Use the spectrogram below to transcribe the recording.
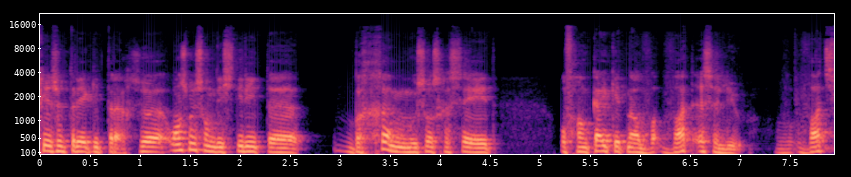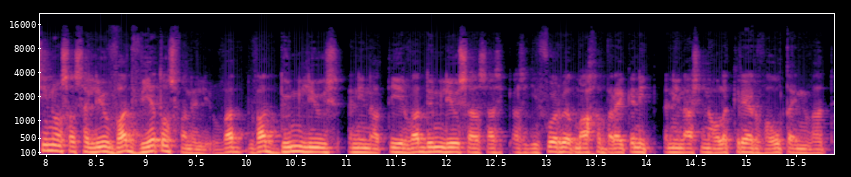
gee so 'n trekkie terug. So ons moes om die studie te begin, moes ons gesê het of gaan kyk het na wat is 'n leeu? Wat sien ons as 'n leeu? Wat weet ons van 'n leeu? Wat wat doen leeu's in die natuur? Wat doen leeu's as as ek as ek 'n voorbeeld mag gebruik in die in die nasionale kreer wildtuin wat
